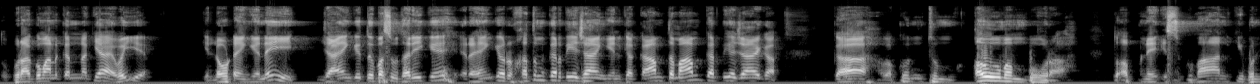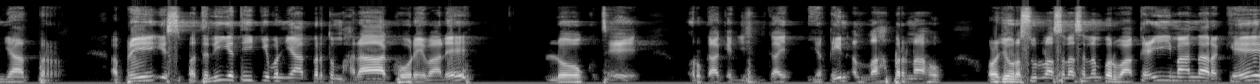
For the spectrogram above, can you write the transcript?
तो बुरा गुमान करना क्या है? वही है कि लौटेंगे नहीं, जाएँगे तो बस उधर ही के रहेंगे और खत्म कर दिए जाएँगे। इनका काम तमाम कर दिया जाएगा। कहा वकुन तुम कौमम बोरा। तो अपने इस गुमान की बुनियाद पर, अपनी इस बदनीयती की बुनियाद पर तुम हलाक होने वाले लोग थे। और कहा कि जिनका यकीन अल्लाह पर ना हो और जो रसूलुल्लाह सल्लल्लाहु अलैहि वसल्लम पर वाकई ईमान ना रखे,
